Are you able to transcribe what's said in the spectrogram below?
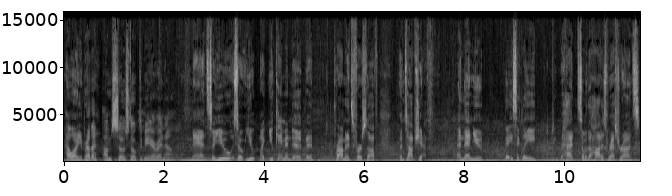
How are you, brother? I'm so stoked to be here right now. Man, so you, so you, like, you came into uh, prominence first off on Top Chef, and then you basically had some of the hottest restaurants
